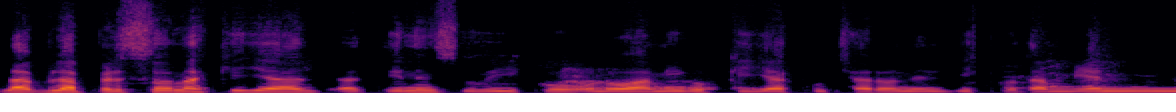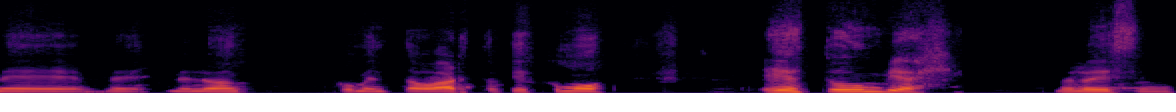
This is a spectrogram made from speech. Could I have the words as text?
las personas que ya tienen su disco o los amigos que ya escucharon el disco también me, me, lo han comentado harto, que es como, esto es un viaje, me lo dicen.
